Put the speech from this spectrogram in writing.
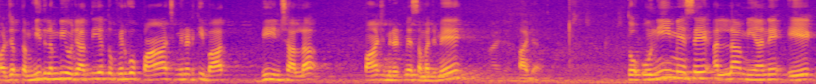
और जब तमहीद लंबी हो जाती है तो फिर वो पाँच मिनट की बात भी इन पाँच मिनट में समझ में आ जाती तो उन्हीं में से अल्लाह मियाँ ने एक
